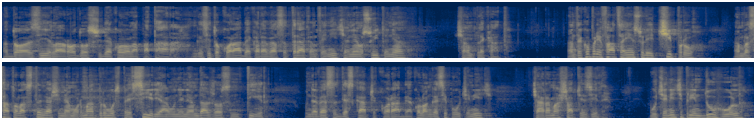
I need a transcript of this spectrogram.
A doua zi la Rodos și de acolo la Patara. Am găsit o corabie care avea să treacă în Fenicia, ne-am suit în ea și am plecat. Am trecut prin fața insulei Cipru, am lăsat-o la stânga și ne-am urmat drumul spre Siria, unde ne-am dat jos în tir, unde avea să descarce corabia. Acolo am găsit pe ucenici și am rămas șapte zile. Ucenicii, prin Duhul,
